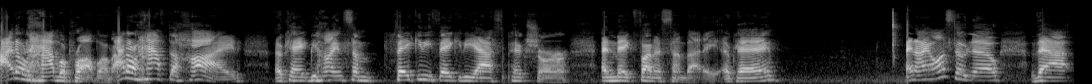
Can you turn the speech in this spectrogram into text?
I don't have a problem. I don't have to hide, okay, behind some fakety fakety ass picture and make fun of somebody, okay? And I also know that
